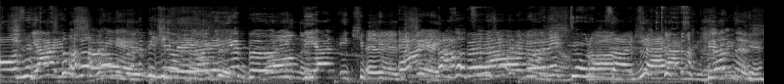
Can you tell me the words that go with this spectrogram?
ağzını Yani şöyle böreğe börek Runner. diyen ekip Evet. şey. Evet, ben Runner. börek diyorum zaten. Runner.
